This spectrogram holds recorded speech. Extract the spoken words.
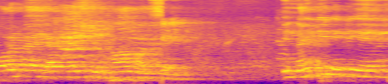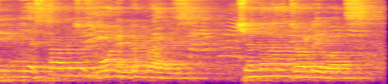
followed by graduation in Commerce. In 1988, he established his own enterprise, Chandana Jewelry Works,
